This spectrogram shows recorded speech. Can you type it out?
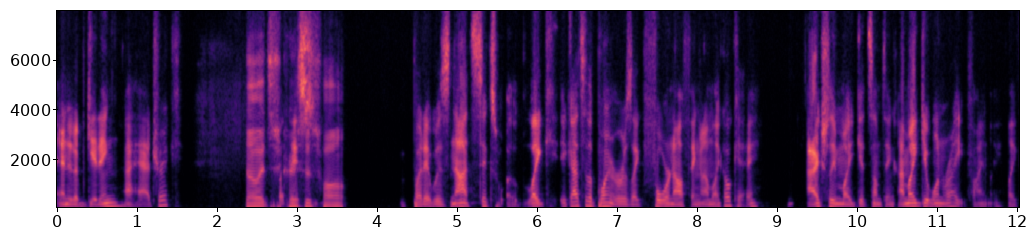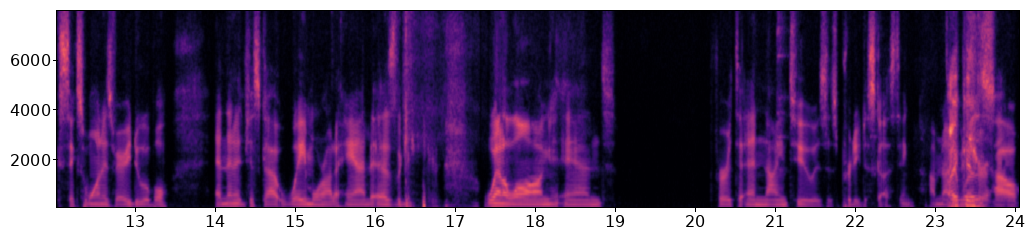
ended up getting a hat trick, so it's But they Chris's fault. but it was not 6 uh, like it got to the point where it was like 4 nothing and I'm like, "Okay. I actually might get something. I might get one right finally. Like six one is very doable, and then it just got way more out of hand as the game went along, and for it to end nine two is is pretty disgusting. I'm not I even can- sure how.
